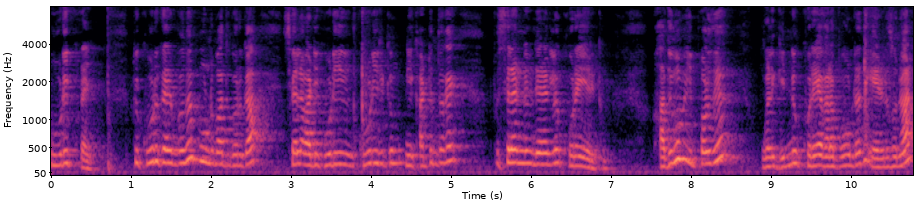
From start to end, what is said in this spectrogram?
கூடி குறையும். இப்படி கூடி குறையும் போது மூன்று மாதத்துக்கு ஒருக்கா சில வாட்டி கூடி கூடி இருக்கும் நீ கட்டும் தொகை சில நேரங்களில் குறைய இருக்கும் அதுவும் இப்பொழுது உங்களுக்கு இன்னும் குறைய வரப்போன்றது என்று சொன்னால்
